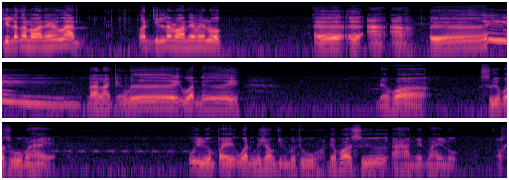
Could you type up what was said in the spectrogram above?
กินแล้วก็นอนใช่ไหมอ้วนอ้วนกินแล้วนอนใช่ไหมลูก เออเอออะอะเอ้ยน่ารักจังเลยอ้วนเลยเดี๋ยวพ่อซื้อปลาทูมาให้ อุ้ยลืมไปอ้วนไม่ชอบกินปลาทู เดี๋ยวพ่อซื้ออาหารเม็ดมาให้ลูก โอเค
